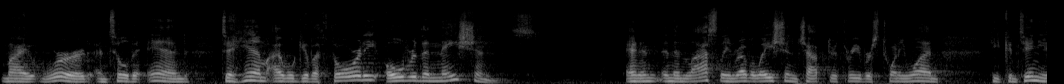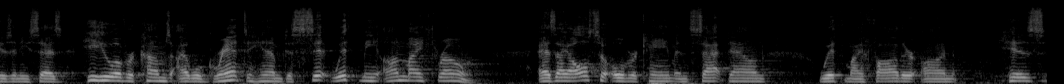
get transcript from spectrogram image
my word until the end, to him I will give authority over the nations. And, in, and then lastly, in Revelation chapter 3, verse 21, he continues and he says, He who overcomes, I will grant to him to sit with me on my throne, as I also overcame and sat down with my Father on his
